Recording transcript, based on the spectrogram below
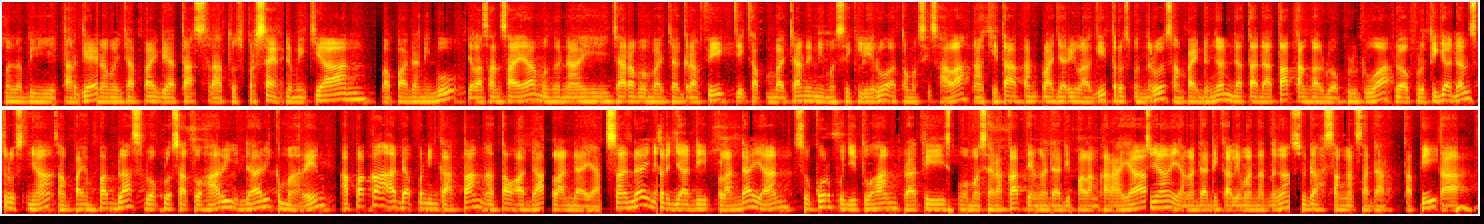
melebihi target dan mencapai di atas 100%. Demikian Bapak dan Ibu, jelasan saya mengenai cara membaca grafik. Jika pembacaan ini masih keliru atau masih salah, nah kita akan pelajari lagi terus-menerus sampai dengan data-data tanggal 22, 23 dan seterusnya sampai 14, 21 hari dari kemarin apakah ada peningkatan atau ada pelandaian. Seandainya terjadi pelandaian, syukur puji Tuhan berarti semua masyarakat yang ada di Palangkaraya, yang ada di Kalimantan Tengah sudah sangat sadar. Tapi kita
